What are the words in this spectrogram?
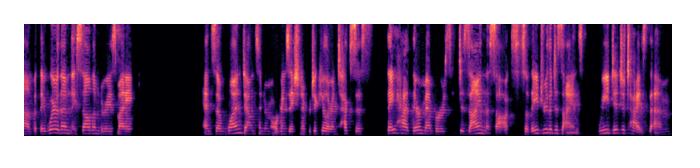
um, but they wear them. They sell them to raise money. And so one Down syndrome organization in particular in Texas, they had their members design the socks. So they drew the designs. We digitized them.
